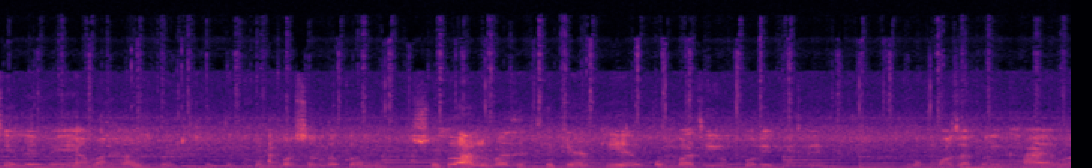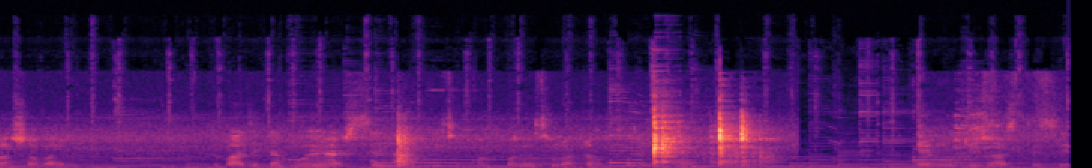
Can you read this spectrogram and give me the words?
ছেলে মেয়ে, আমার হাজব্যান্ড খেতে খুব পছন্দ করে। শুধু আলু ভাজির থেকে আর কি এরকম ভাজিও করে দিলে খুব মজা করে খায় ওরা সবাই। তো বাজিটা হয়ে আসছে আর কিছুক্ষণ পরে চুলাটা অফ করে দেবো এই রুটি ভাজতেছি।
